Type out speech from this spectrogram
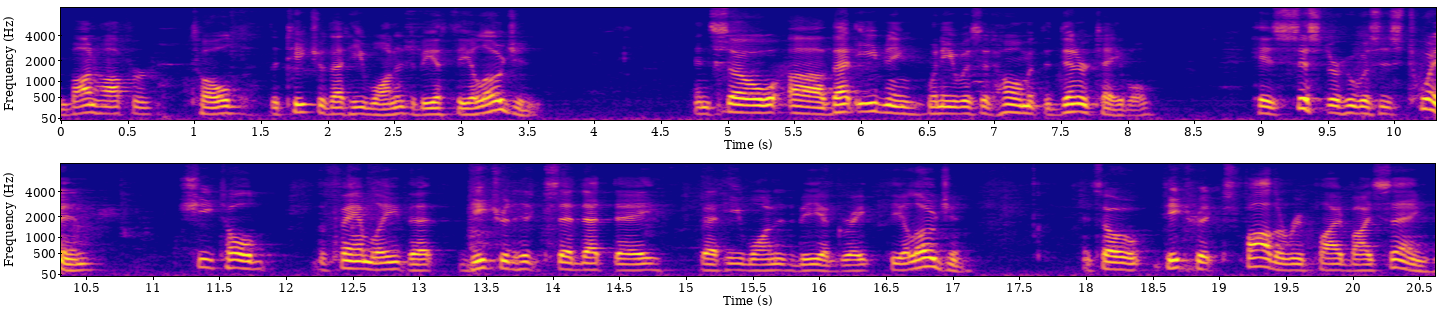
and Bonhoeffer told the teacher that he wanted to be a theologian. And so uh, that evening, when he was at home at the dinner table, his sister, who was his twin, she told the family that Dietrich had said that day that he wanted to be a great theologian. And so Dietrich's father replied by saying,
